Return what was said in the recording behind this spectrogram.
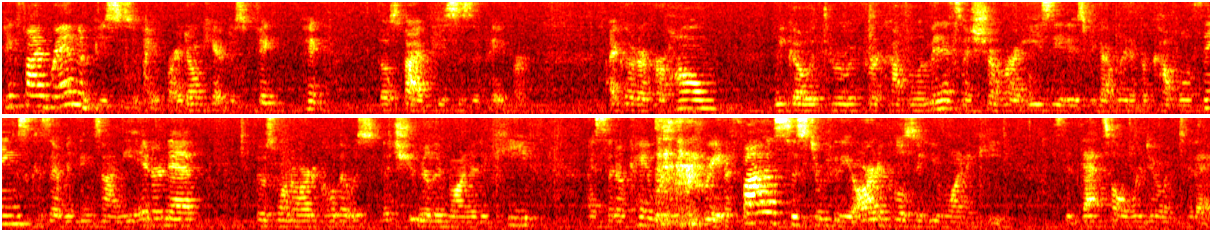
Pick five random pieces of paper, I don't care, just pick, pick those five pieces of paper. I go to her home, we go through it for a couple of minutes, I show her how easy it is, we got rid of a couple of things, because everything's on the internet. There was one article that was, that she really wanted to keep. I said, okay, we're gonna create a file system for the articles that you wanna keep. I said, that's all we're doing today.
